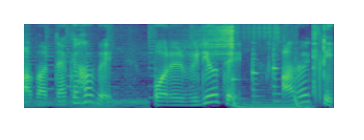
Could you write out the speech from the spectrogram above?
আবার দেখা হবে পরের ভিডিওতে আরও একটি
